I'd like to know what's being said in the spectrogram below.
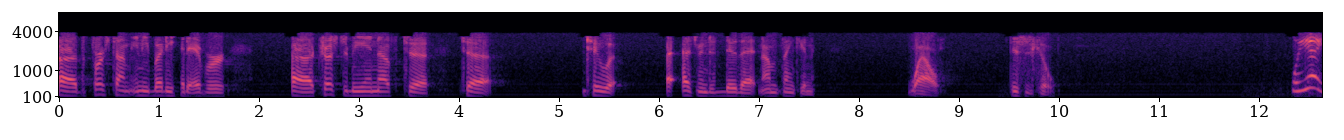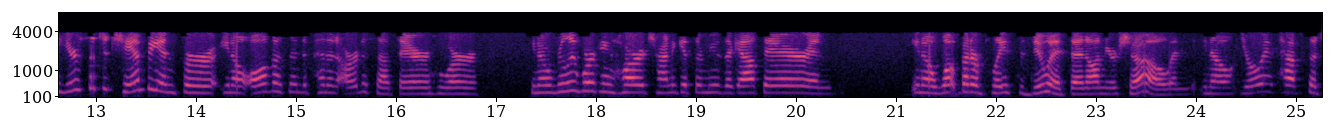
uh, the first time anybody had ever uh, trusted me enough to to to uh, ask me to do that, and I'm thinking, wow, this is cool. Well, yeah, you're such a champion for you know all of us independent artists out there who are, you know, really working hard trying to get their music out there, and you know what better place to do it than on your show? And you know, you always have such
